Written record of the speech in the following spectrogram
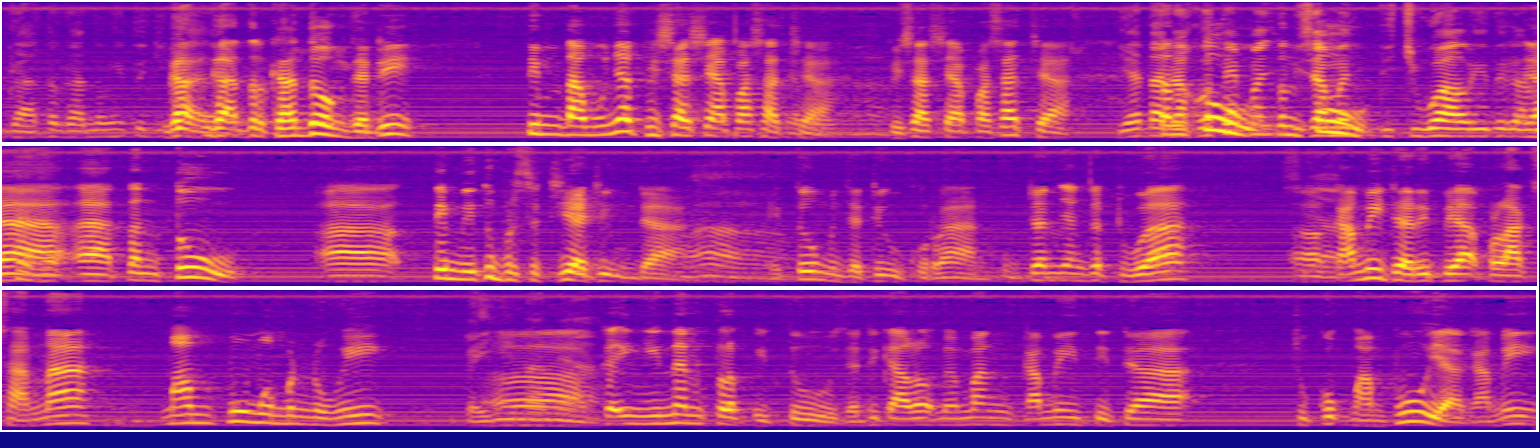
nggak tergantung itu juga. nggak ya? nggak tergantung. Jadi tim tamunya bisa siapa saja, Siapa, ah. Bisa siapa saja. Ya tanda tentu, kutip tentu, bisa dijual gitu kan. ya eh, tentu eh, tim itu bersedia diundang. Ah. Itu menjadi ukuran. Kemudian yang kedua, Siap. kami dari pihak pelaksana mampu memenuhi Keinginannya. eh, keinginan klub itu. Jadi kalau memang kami tidak cukup mampu ya kami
